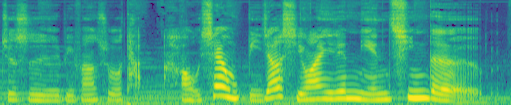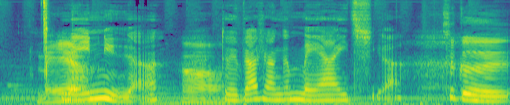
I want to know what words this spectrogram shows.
就是比方说他好像比较喜欢一些年轻的美女啊，啊对，比较喜欢跟梅啊一起啊。这个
